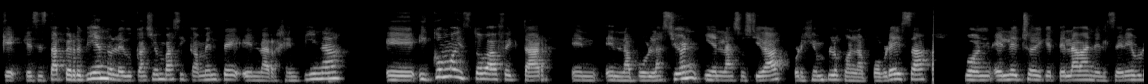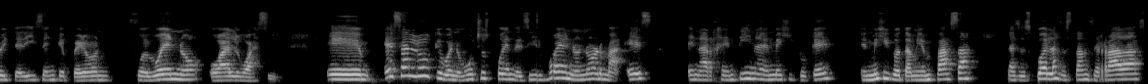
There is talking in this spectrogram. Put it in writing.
que, que se está perdiendo la educación básicamente en la Argentina eh, y cómo esto va a afectar en, la población y en la sociedad, por ejemplo, con la pobreza, con el hecho de que te lavan el cerebro y te dicen que Perón fue bueno o algo así. Eh, es algo que, bueno, muchos pueden decir, bueno, Norma, es en Argentina, en México, ¿qué? En México también pasa, las escuelas están cerradas,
